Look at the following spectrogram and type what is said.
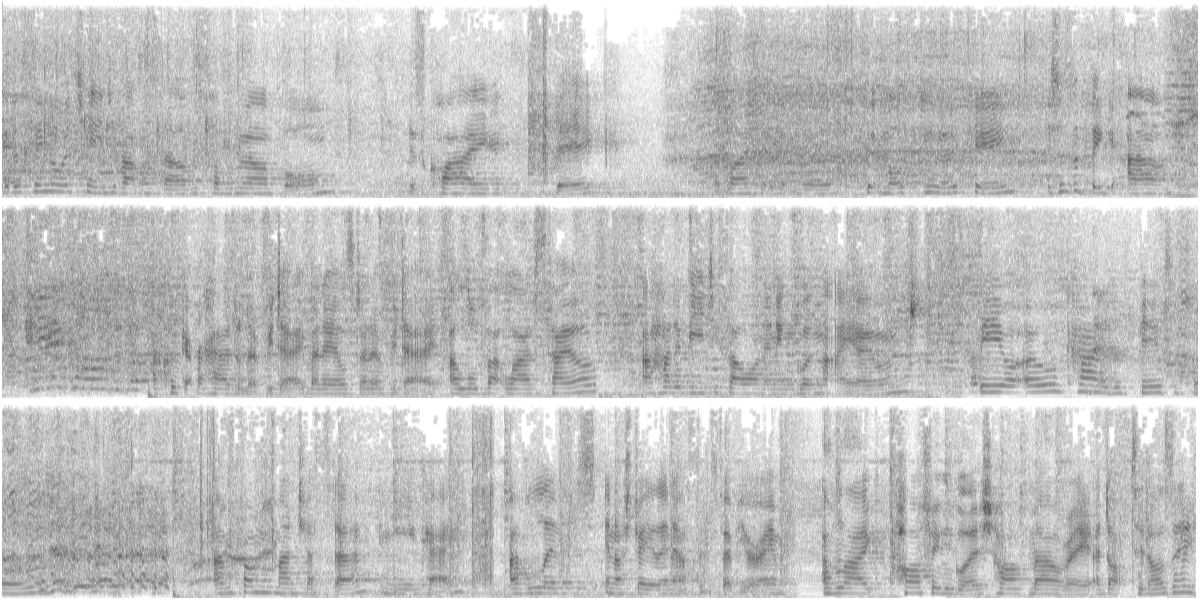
The thing I would change about myself is probably my bum. It's quite big. I'd like it a bit more, a bit more perky. It's just a big ass. I could get my hair done every day, my nails done every day. I love that lifestyle. I had a beauty salon in England that I owned. Be your own kind of beautiful. I'm from Manchester in the UK. I've lived in Australia now since February. I'm like half English, half Maori, adopted Aussie.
